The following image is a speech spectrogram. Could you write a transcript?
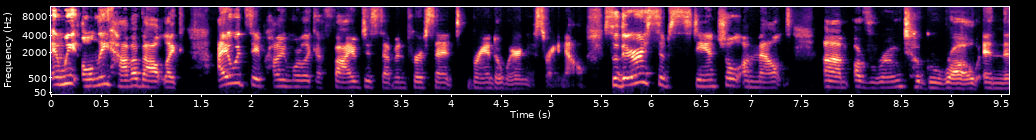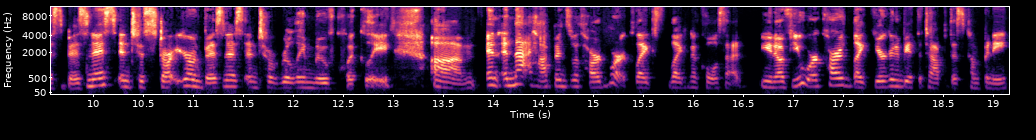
and we only have about like i would say probably more like a 5 to 7% brand awareness right now. So there is substantial amount um, of room to grow in this business and to start your own business and to really move quickly. Um, and and that happens with hard work like like nicole said you know if you work hard like you're going to be at the top of this company.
